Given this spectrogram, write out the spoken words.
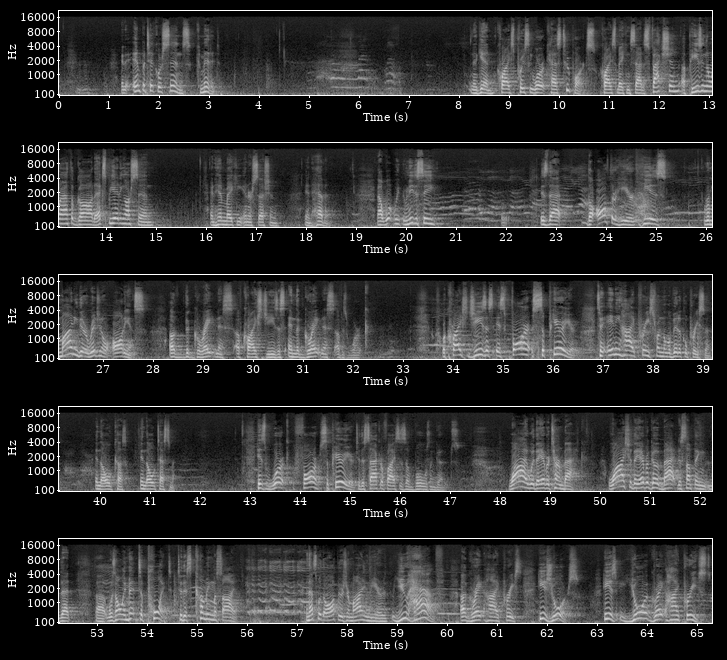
and in particular sins committed. And again, Christ's priestly work has two parts Christ making satisfaction, appeasing the wrath of God, expiating our sin, and Him making intercession in heaven. Now, what we need to see is that the author here, he is reminding the original audience of the greatness of Christ Jesus and the greatness of His work where Christ Jesus is far superior to any high priest from the Levitical priesthood in the Old, in the Old Testament. His work far superior to the sacrifices of bulls and goats. Why would they ever turn back? Why should they ever go back to something that uh, was only meant to point to this coming Messiah? And that's what the author is reminding me here. You have a great high priest, he is yours. He is your great high priest.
